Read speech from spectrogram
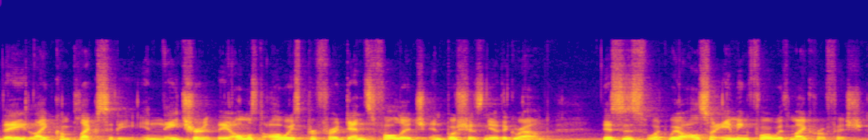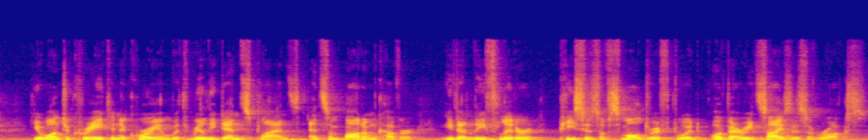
They like complexity. In nature, they almost always prefer dense foliage and bushes near the ground. This is what we are also aiming for with microfish. You want to create an aquarium with really dense plants and some bottom cover, either leaf litter, pieces of small driftwood, or varied sizes of rocks.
